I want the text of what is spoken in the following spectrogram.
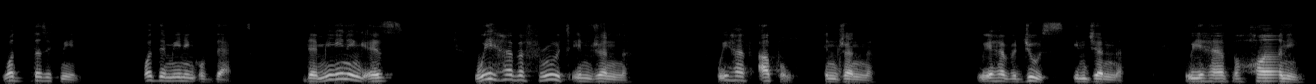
What does it mean? What the meaning of that? The meaning is we have a fruit in Jannah. We have apple in Jannah. We have a juice in Jannah. We have honey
